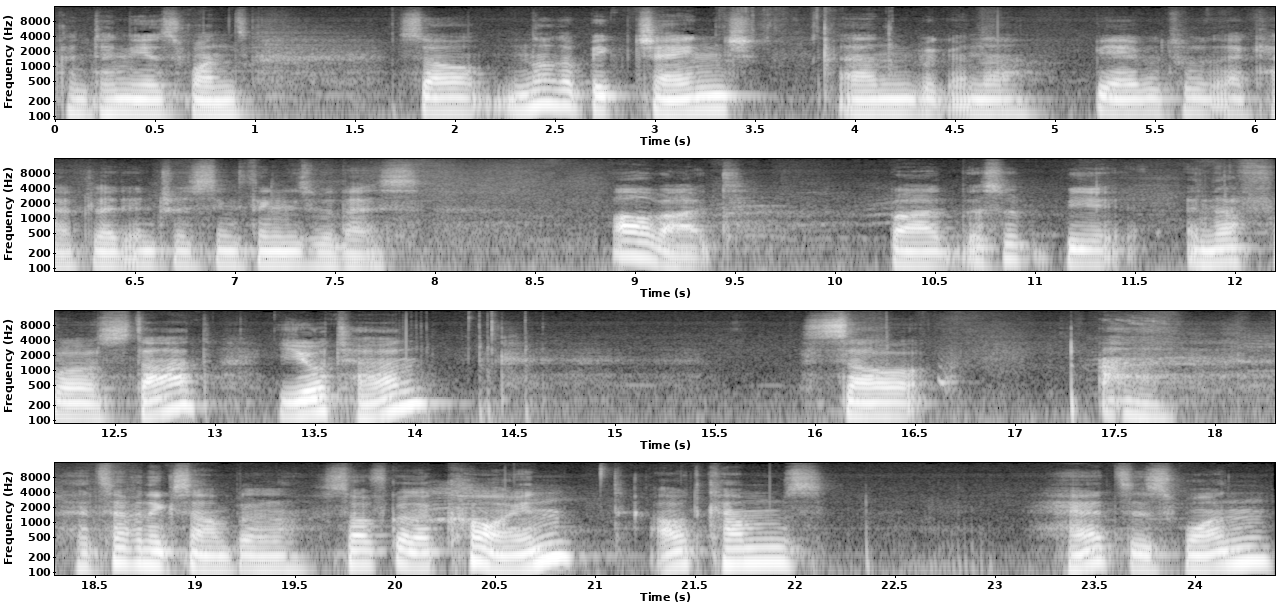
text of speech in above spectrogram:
Continuous ones. So not a big change, and we're gonna be able to uh, calculate interesting things with this. All right, but this would be enough for start. Your turn. So let's have an example. So I've got a coin. Outcomes heads is 1,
